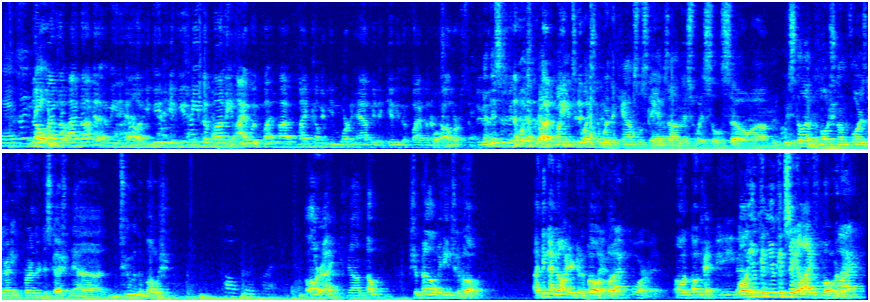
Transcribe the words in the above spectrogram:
Yes. No, I'm not, I'm not gonna, I mean, hell, if you, if you need the money, I would, my, uh, my company would be more than happy to give you the five hundred dollars to do. And this isn't a question about money, it's a question of where the council stands on this whistle. So, um, we still have the motion on the floor. Is there any further discussion, uh, to the motion? call for the question. All right, now, oh, Chappelle, we need you to vote. I think I know how you're gonna vote, I'm but, I'm for it. oh, okay. Well, you can, you can say aye from over there.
